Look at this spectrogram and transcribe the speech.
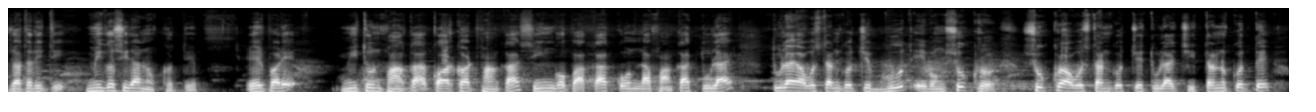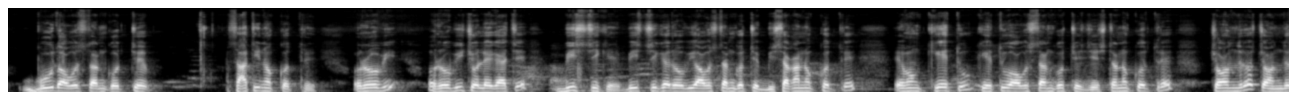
যথারীতি মৃগশিরা নক্ষত্রে। এরপরে মিথুন ফাঁকা, কর্কট ফাঁকা, সিংহ ফাঁকা, কন্যা ফাঁকা, তুলায় তুলায় অবস্থান করছে বুধ এবং শুক্র। শুক্র অবস্থান করছে তুলায় চিত্রা নক্ষত্রে, বুধ অবস্থান করছে সাথী নক্ষত্রে। রবি রবি চলে গেছে বৃশ্চিকে। বৃশ্চিকে রবি অবস্থান করছে বিশাখা নক্ষত্রে এবং কেতু কেতু অবস্থান করছে জ্যেষ্ঠা নক্ষত্রে। চন্দ্র চন্দ্র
